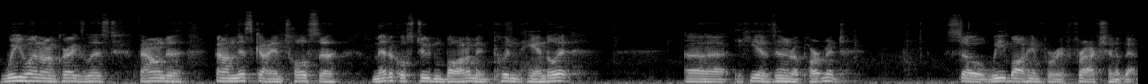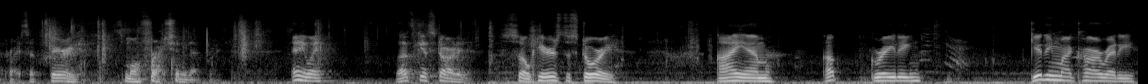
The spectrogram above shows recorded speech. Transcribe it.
we went on Craigslist, found a found this guy in Tulsa, medical student bought him and couldn't handle it. Uh, he has in an apartment. So we bought him for a fraction of that price, a very small fraction of that price. Anyway, let's get started. So here's the story. I am upgrading, getting my car ready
